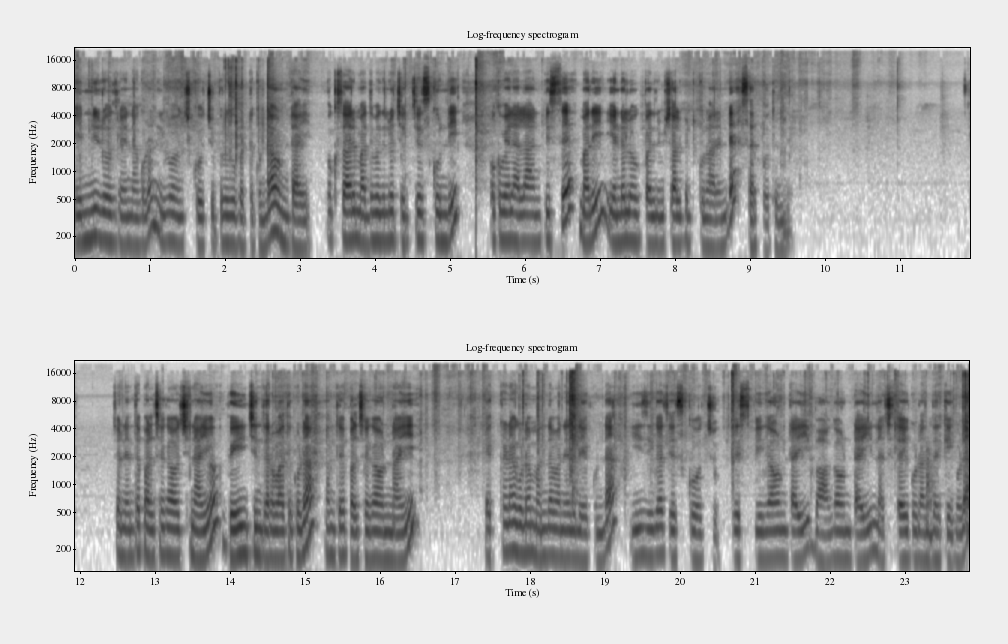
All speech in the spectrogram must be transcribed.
ఎన్ని రోజులైనా కూడా నిల్వ ఉంచుకోవచ్చు పురుగు పట్టకుండా ఉంటాయి. ఒకసారి మధ్య మధ్యలో చెక్ చేసుకోండి. ఒకవేళ అలా అనిపిస్తే మరి ఎండలో ఒక పది నిమిషాలు పెట్టుకున్నారంటే సరిపోతుంది. చూడండి ఎంత పలచగా వచ్చినాయో. వేయించిన తర్వాత కూడా అంతే పలచగా ఉన్నాయి. ఎక్కడా కూడా మందం అనేది లేకుండా ఈజీగా చేసుకోవచ్చు. క్రిస్పీగా ఉంటాయి బాగా ఉంటాయి నచ్చుతాయి కూడా అందరికీ కూడా.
